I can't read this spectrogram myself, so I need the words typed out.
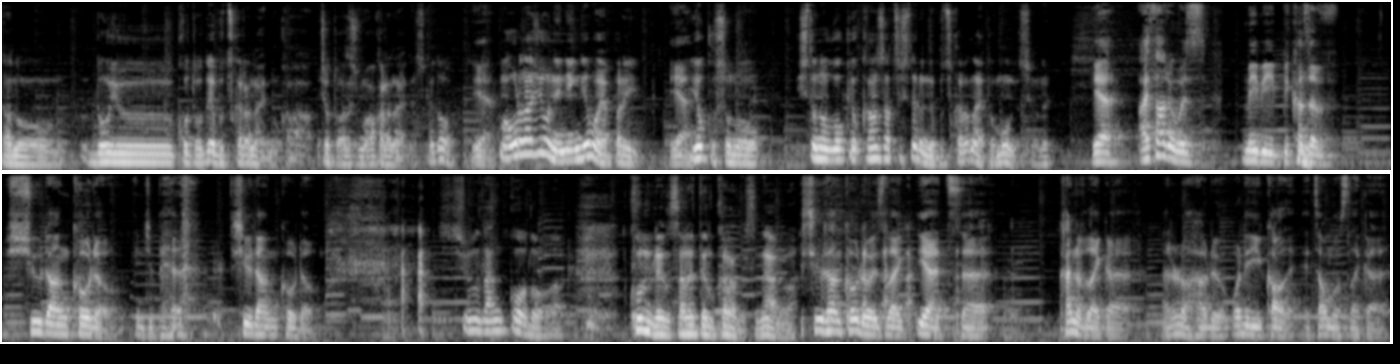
あのどういうことでぶつからないのかはちょっと私もわからないですけど.まあ、同じように人間もやっぱり.よくその人の動きを観察してるんでぶつからないと思うんですよね Yeah. I thought it was maybe because of Shudan Kodo in Japan. Shudan Kodo. 集団行動は訓練されてるからですねあれは Shudan Kodo is like yeah, it's uh, kind of like a I don't know how to what do you call it? It's almost like a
